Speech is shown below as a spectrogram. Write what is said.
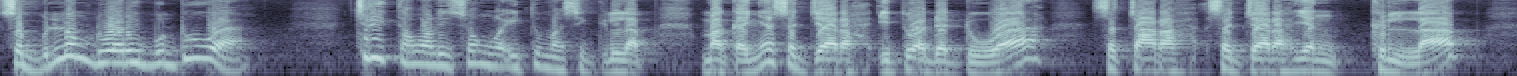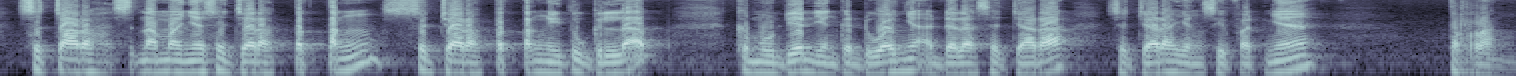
sebelum 2002 cerita Wali Songo itu masih gelap. Makanya sejarah itu ada dua, secara sejarah yang gelap, secara namanya sejarah peteng, sejarah peteng itu gelap. Kemudian yang keduanya adalah sejarah sejarah yang sifatnya terang.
